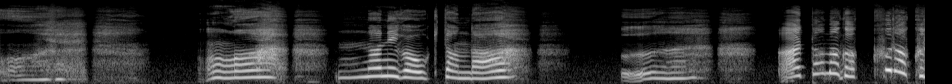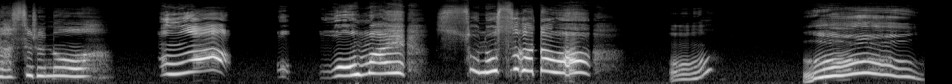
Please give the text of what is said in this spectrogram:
うわ何が起きたんだ？うー頭がクラクラするの。うわお、お前、その姿は、んおお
